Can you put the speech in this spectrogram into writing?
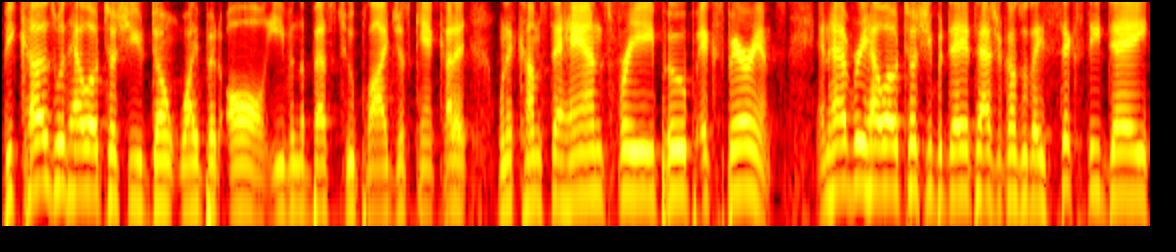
Because with Hello Tushy, you don't wipe at all. Even the best two ply just can't cut it when it comes to hands free poop experience. And every Hello Tushy bidet attachment comes with a 60 day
